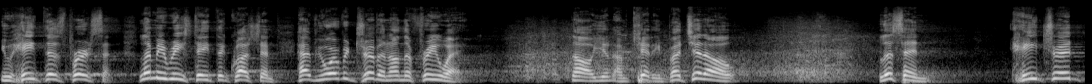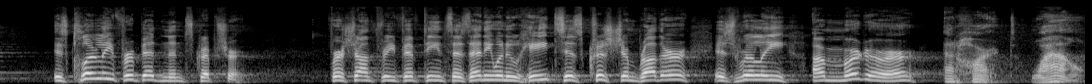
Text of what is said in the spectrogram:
You hate this person. Let me restate the question Have you ever driven on the freeway? No, you know, I'm kidding. But you know, listen, hatred is clearly forbidden in Scripture. 1 John 3:15 says anyone who hates his Christian brother is really a murderer at heart. Wow.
